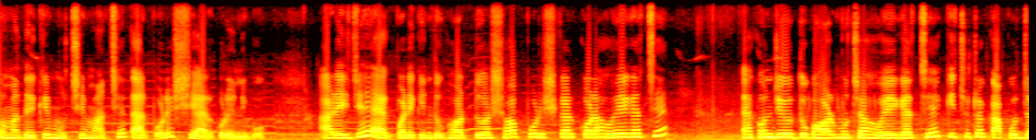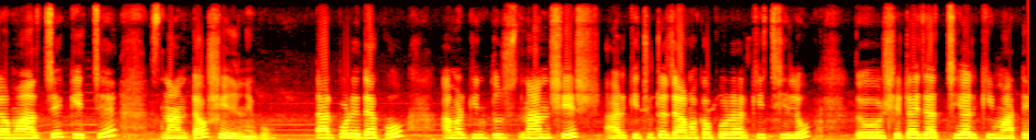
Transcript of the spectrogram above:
তোমাদেরকে মুছে মাছে তারপরে শেয়ার করে নিব। আর এই যে একবারে কিন্তু ঘর দুয়ার সব পরিষ্কার করা হয়ে গেছে। এখন যেহেতু ঘর মোছা হয়ে গেছে, কিছুটা কাপড় জামা আছে, কেচে স্নানটাও সেরে নেব। তারপরে দেখো, আমার কিন্তু স্নান শেষ, আর কিছুটা জামা কাপড় আর কি ছিল। তো সেটাই যাচ্ছি আর কি মাঠে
